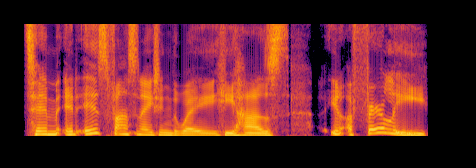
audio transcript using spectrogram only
Tim, it is fascinating the way he has you know a fairly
